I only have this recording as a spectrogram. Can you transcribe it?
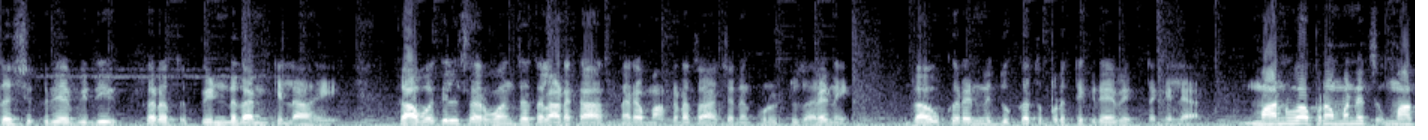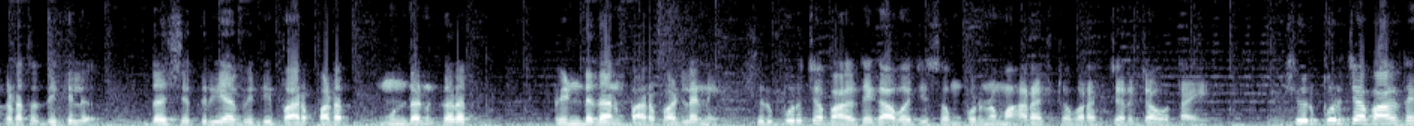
दशक्रिया विधी करत पिंडदान केलं आहे. गावातील सर्वांचाच लाडका असणाऱ्या माकडाचा अचानक मृत्यू झाल्याने गावकऱ्यांनी दुःखद प्रतिक्रिया व्यक्त केल्या. मानवाप्रमाणेच माकडाचा देखील दशक्रिया विधी पार पाडत मुंडन करत पिंडदान पार पाडल्याने शिरपूरच्या बाळदे गावाची संपूर्ण महाराष्ट्रभरात चर्चा होत आहे. शिरपूरच्या बाळदे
